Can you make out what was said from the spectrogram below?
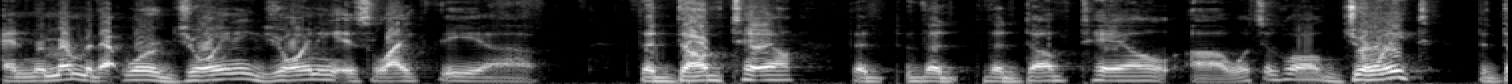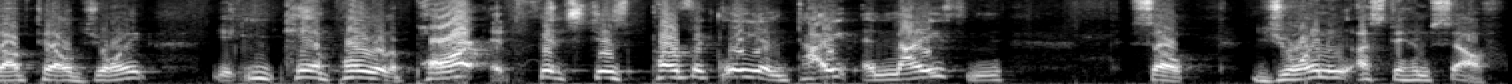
And remember that word joining, joining is like the uh, the dovetail, the the the dovetail, uh, what's it called? Joint, the dovetail joint. You, you, can't pull it apart. It fits just perfectly and tight and nice. And so joining us to himself,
